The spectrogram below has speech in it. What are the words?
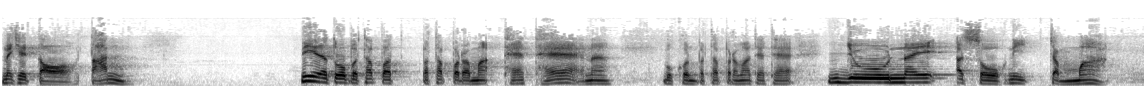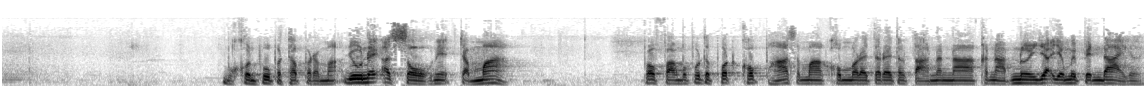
ไม่ใช่ต่อตัน นี่แหละตัวปัทปปัทปรมะแท้ๆนะ บุคคลปัทปรมะแท้ๆอยู่ในอโศกนี่จะมาก บุคคลผู้ปัทปรมะ อยู่ในอโศกเนี่ยจะมากเพราะฟังพระพุทธพจน์คบหาสมาคมอะไรต่อะไรต่าง ๆ นานา ขนาดเนยยะยังไม่เป็นได้เลย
